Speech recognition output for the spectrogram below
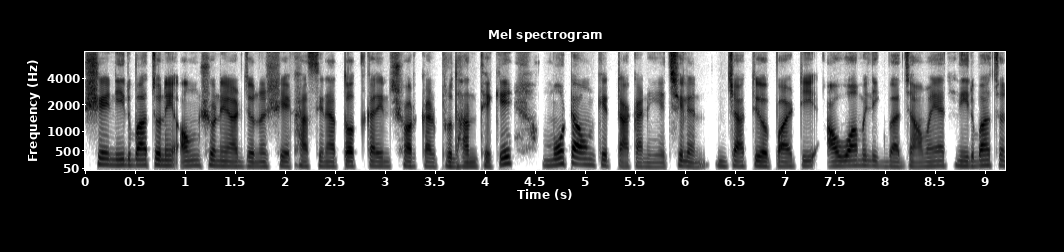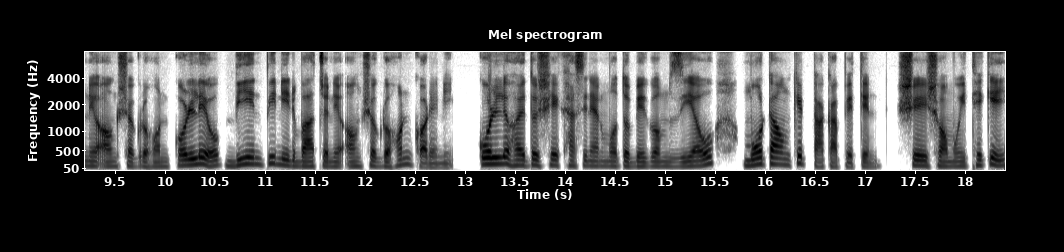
সে নির্বাচনে অংশ নেয়ার জন্য শেখ হাসিনা তৎকালীন সরকার প্রধান থেকে মোটা অঙ্কের টাকা নিয়েছিলেন। জাতীয় পার্টি, আওয়ামী লীগ বা জামায়াত নির্বাচনে অংশগ্রহণ করলেও বিএনপি নির্বাচনে অংশগ্রহণ করেনি। করলে হয়তো শেখ হাসিনার মতো বেগম জিয়াও মোটা অঙ্কের টাকা পেতেন। সেই সময় থেকেই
